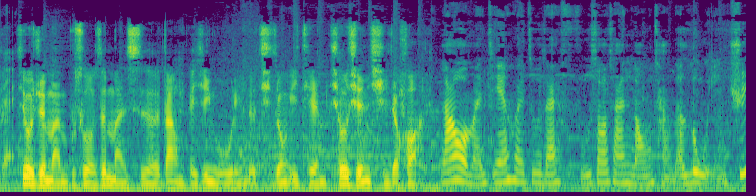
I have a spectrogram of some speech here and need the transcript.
对其实我觉得蛮不错，这蛮适合当北京五岭的其中一天休闲骑的话。然后我们今天会住在福寿山农场的露营区。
